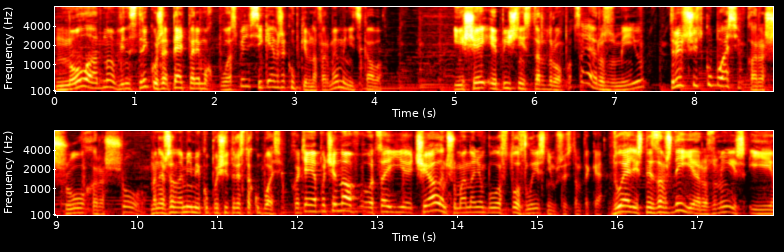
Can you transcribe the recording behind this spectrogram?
Ну ладно, він стрік уже 5 перемог поспіль, я вже кубків нафармив, мені цікаво. І ще й епічний стардроп. Оце я розумію. 36 кубасів. Хорошо, хорошо. У мене вже на міміку почти 300 кубасів. Хоча я починав оцей е, челендж, у мене на ньому було 100 з лишнім, щось там таке. Дуелі ж не завжди є, розумієш? І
